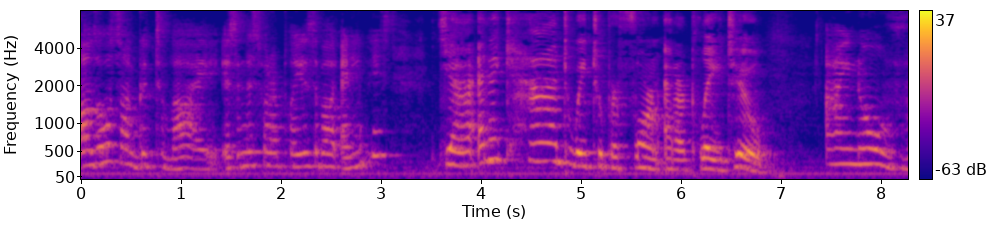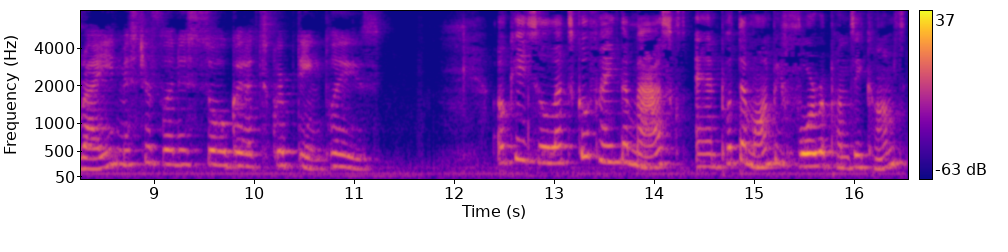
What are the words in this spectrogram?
Although it's not good to lie, isn't this what our play is about anyways? Yeah, and I can't wait to perform at our play too. I know, right? Mr. Flynn is so good at scripting plays. Okay, so let's go find the masks and put them on before Rapunzel comes,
